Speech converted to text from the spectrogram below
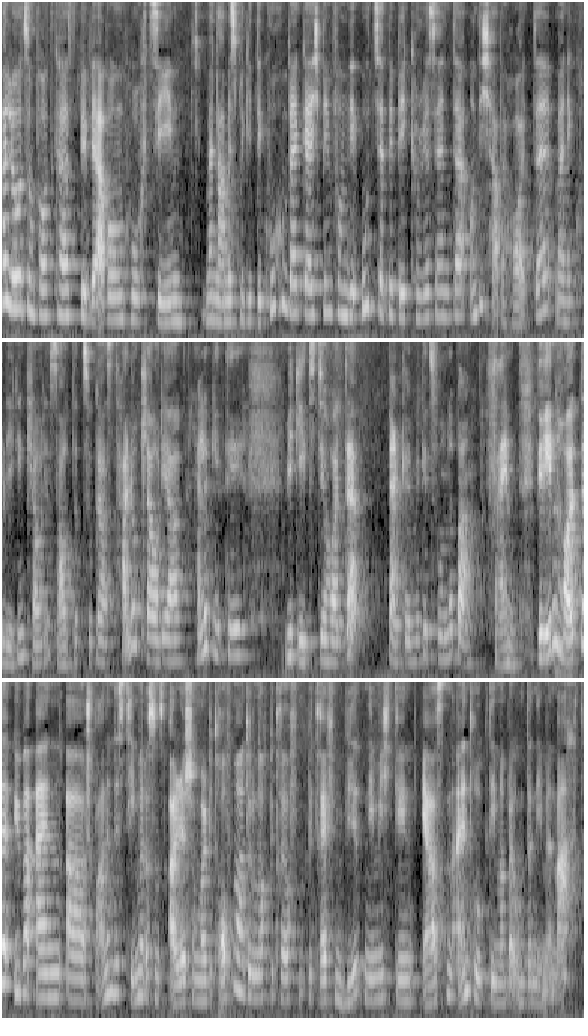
Hallo zum Podcast Bewerbung hoch 10. Mein Name ist Brigitte Kuchenbecker, ich bin vom WUZBB Career Center und ich habe heute meine Kollegin Claudia Sauter zu Gast. Hallo Claudia. Hallo Gitti. Wie geht's dir heute? Danke, mir geht's wunderbar. Fein. Wir reden heute über ein äh, spannendes Thema, das uns alle schon mal betroffen hat oder noch betreffen, betreffen wird, nämlich den ersten Eindruck, den man bei Unternehmen macht.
